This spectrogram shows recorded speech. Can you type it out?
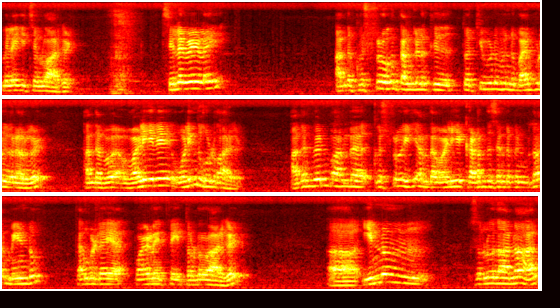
விலகிச் செல்வார்கள். சில வேளை அந்த குஷ்ரோகம் தங்களுக்கு தொற்றிவிடும் என்று பயப்படுகிறவர்கள் அந்த வ- வழியிலே ஒளிந்து கொள்வார்கள். அதன் பின்பு அந்த குஷ்ரோகி அந்த வழியை கடந்து சென்ற பின்பு தான் மீண்டும் தங்களுடைய பயணத்தை தொடர்வார்கள். இன்னும் சொல்வதானால்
